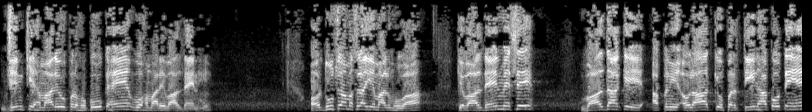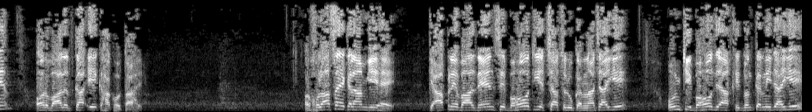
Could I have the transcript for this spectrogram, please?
جن کے ہمارے اوپر حقوق ہیں، وہ ہمارے والدین ہیں۔ اور دوسرا مسئلہ یہ معلوم ہوا کہ والدین میں سے والدہ کے اپنی اولاد کے اوپر تین حق ہوتے ہیں اور والد کا ایک حق ہوتا ہے۔ اور خلاصہ کلام یہ ہے کہ اپنے والدین سے بہت ہی اچھا سلوک کرنا چاہیے، ان کی بہت زیادہ خدمت کرنی چاہیے،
